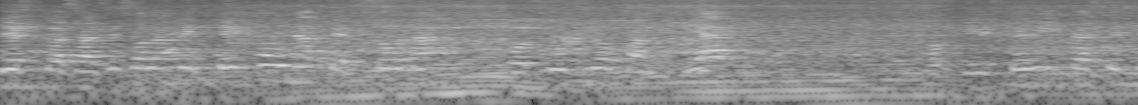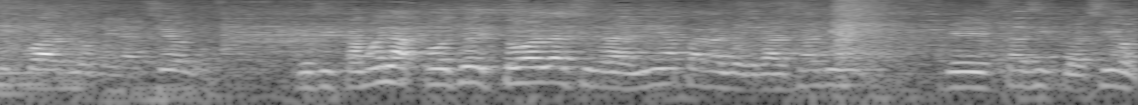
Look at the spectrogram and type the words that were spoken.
desplazarse solamente una persona por núcleo familiar, porque esto evita este tipo de Necesitamos el apoyo de toda la ciudadanía para lograr salir de esta situación.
